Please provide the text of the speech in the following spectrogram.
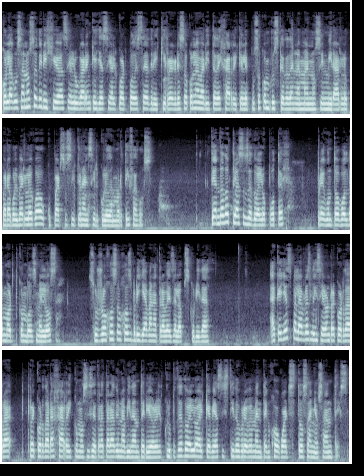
Colagusano se dirigió hacia el lugar en que yacía el cuerpo de Cedric y regresó con la varita de Harry que le puso con brusquedad en la mano sin mirarlo para volver luego a ocupar su sitio en el círculo de mortífagos. ¿Te han dado clases de duelo, Potter? preguntó Voldemort con voz melosa. Sus rojos ojos brillaban a través de la oscuridad. Aquellas palabras le hicieron recordar a, recordar a Harry como si se tratara de una vida anterior el club de duelo al que había asistido brevemente en Hogwarts dos años antes.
